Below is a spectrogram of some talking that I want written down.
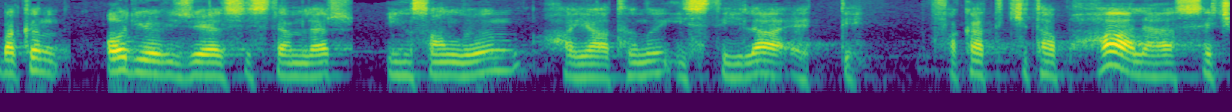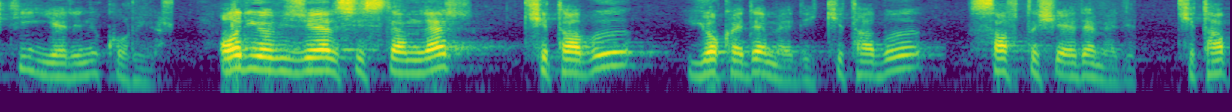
Bakın audiovizüel sistemler insanlığın hayatını istila etti. Fakat kitap hala seçkin yerini koruyor. Audiovizüel sistemler kitabı yok edemedi. Kitabı saf dışı edemedi. Kitap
